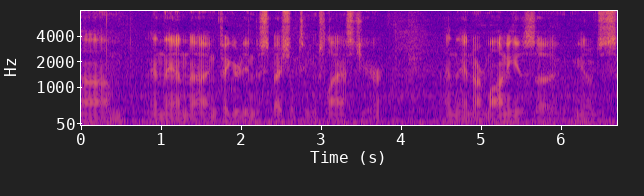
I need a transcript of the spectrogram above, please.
Um, and then uh, and figured into special teams last year, and then Armani has uh, you know just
